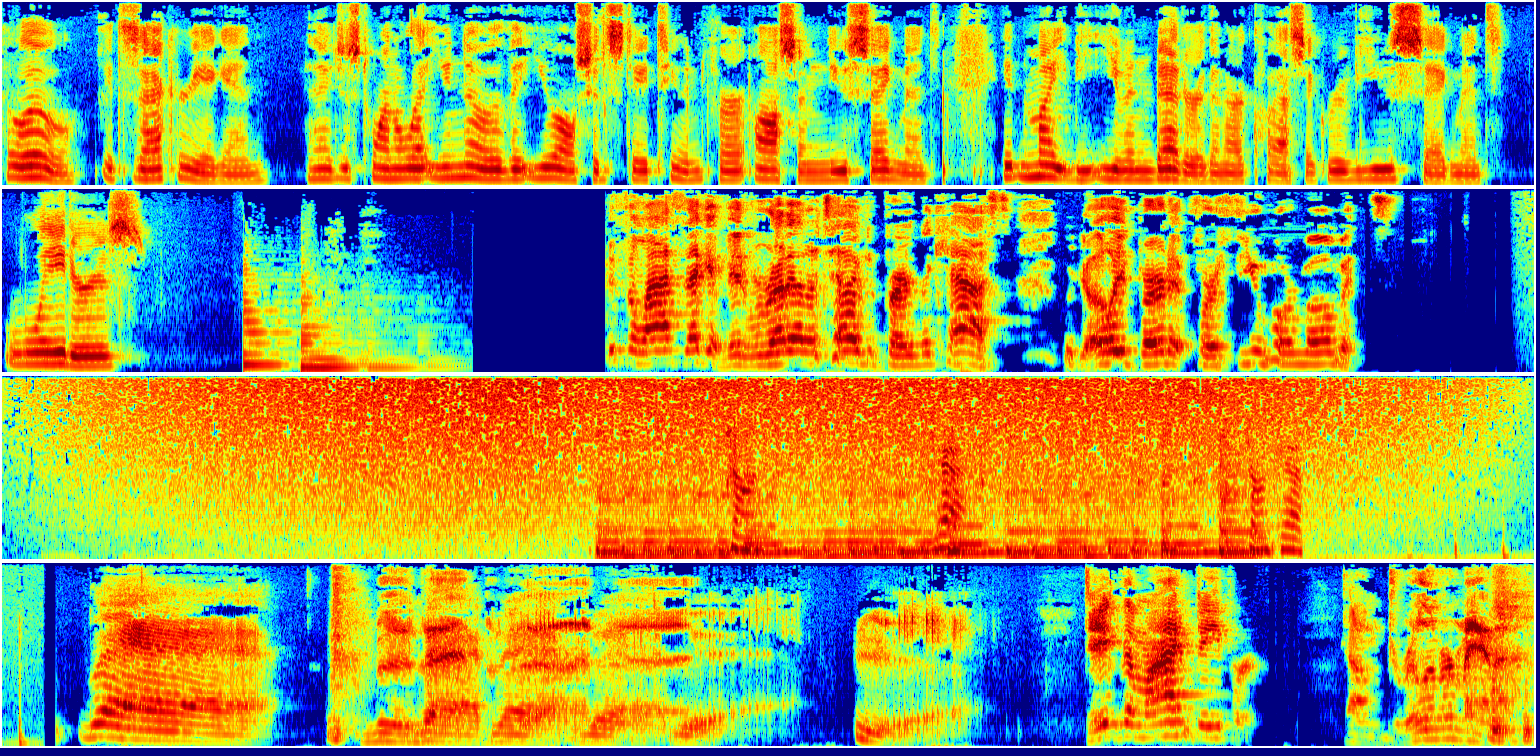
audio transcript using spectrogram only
Hello, it's Zachary again, and I just want to let you know that you all should stay tuned for our awesome new segment. It might be even better than our classic reviews segment. Laters. It's the last second, man. We're running out of time to burn the cast. We can only burn it for a few more moments. Blah. Blah, Blah, blah, blah, blah. Dig the mine deeper. I'm drilling her mana.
